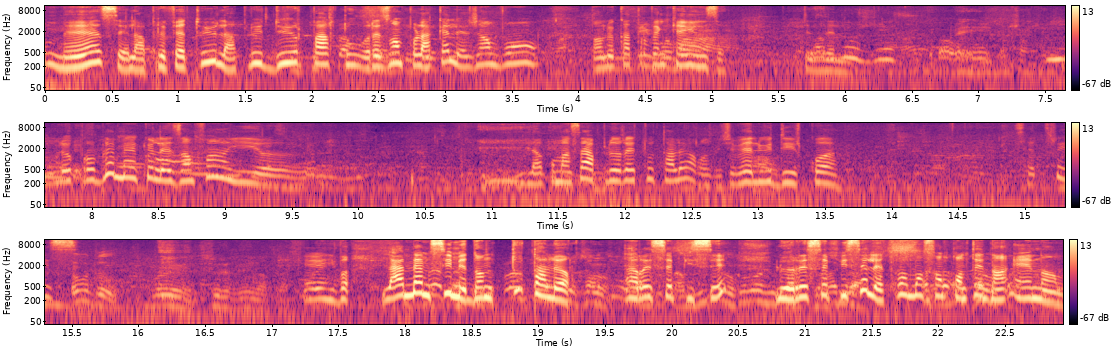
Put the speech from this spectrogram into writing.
Mais c'est la préfecture la plus dure partout. Raison pour laquelle les gens vont dans le 95. Le problème est que les enfants, il, euh, il a commencé à pleurer tout à l'heure. Je vais lui dire quoi C'est triste. Là, même s'il me donne tout à l'heure un récépissé, le récépissé, les trois mois sont comptés dans un an.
